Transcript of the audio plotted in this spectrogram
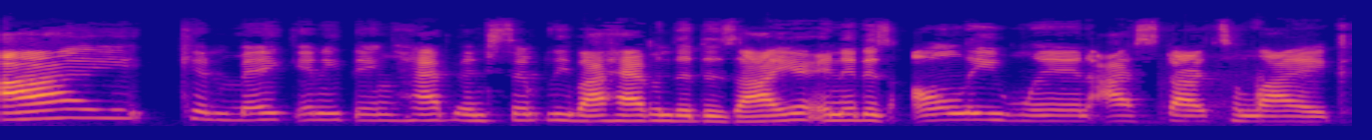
I can make anything happen simply by having the desire and it is only when I start to like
